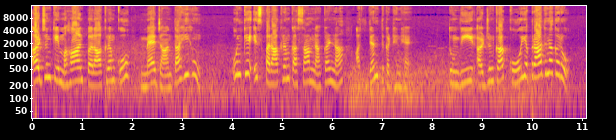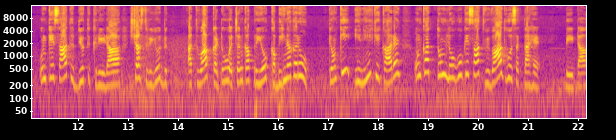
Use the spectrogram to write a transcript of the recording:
अर्जुन के महान पराक्रम को मैं जानता ही हूँ। उनके इस पराक्रम का सामना करना अत्यंत कठिन है। तुम वीर अर्जुन का कोई अपराध न करो। उनके साथ द्युत क्रीड़ा, शस्त्र युद्ध अथवा कटु वचन का प्रयोग कभी न करो, क्योंकि इन्हीं के कारण उनका तुम लोगों के साथ विवाद हो सकता है। बेटा,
